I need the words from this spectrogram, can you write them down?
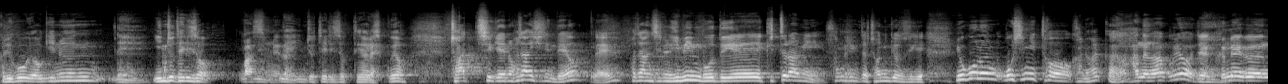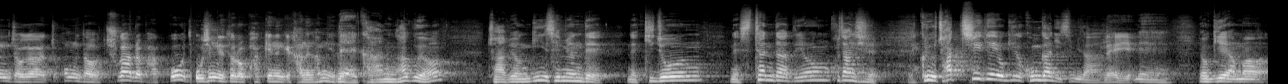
그리고 여기는 네, 인조 대리석. 맞습니다. 네, 인조 대리석 되어 네. 있고요. 좌측에는 화장실인데요. 네. 화장실은 리빙 보드에 귀뚜라미 30m 전교수기. 요거는 50m 가능할까요? 가능하고요. 네. 이제 금액은 저가 조금 더 추가를 받고 50리터로 바뀌는 게 가능합니다. 네, 가능하고요. 좌변기 세면대, 네, 기존 네, 스탠다드형 화장실. 그리고 좌측에 여기가 공간이 있습니다. 네, 예. 여기에 아마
